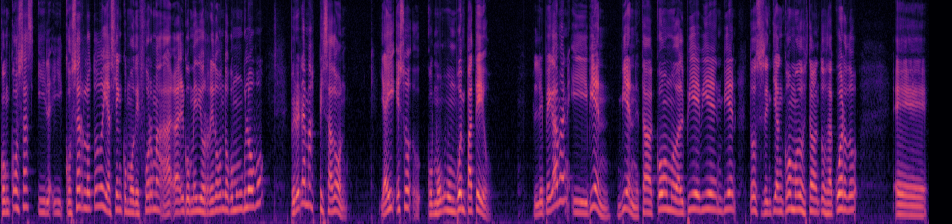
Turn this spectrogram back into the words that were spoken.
con cosas y, coserlo todo y hacían como de forma algo medio redondo como un globo, pero era más pesadón. Y ahí eso como hubo un buen pateo. Le pegaban y bien, bien, estaba cómodo al pie, bien, bien, todos se sentían cómodos, estaban todos de acuerdo. Eh,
